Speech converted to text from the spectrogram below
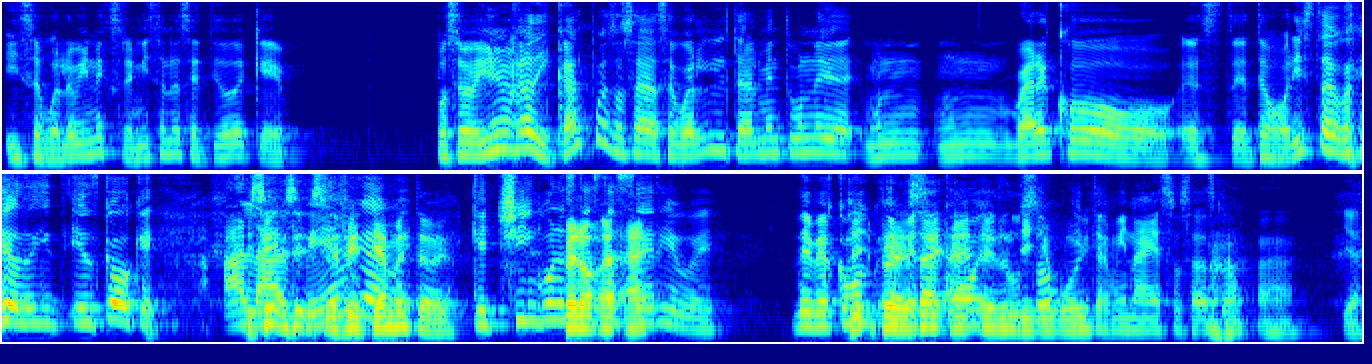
y se vuelve bien extremista en el sentido de que, pues se ve bien radical, pues, o sea, se vuelve literalmente un, eh, un, un radical este, terrorista, güey, y es como que, a la sí, verga, definitivamente, güey. Qué chingón está esta ah, ah, serie, güey. De ver cómo empezó como iluso y termina eso, ¿sabes? Ajá, Ajá. ya.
